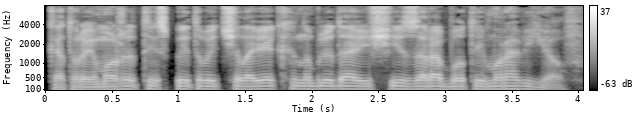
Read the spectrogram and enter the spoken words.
которое может испытывать человек, наблюдающий за работой муравьев.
